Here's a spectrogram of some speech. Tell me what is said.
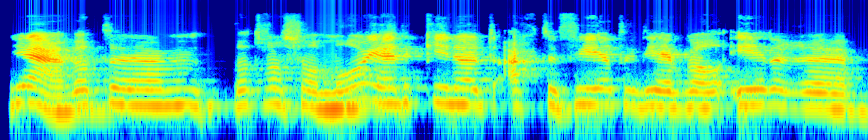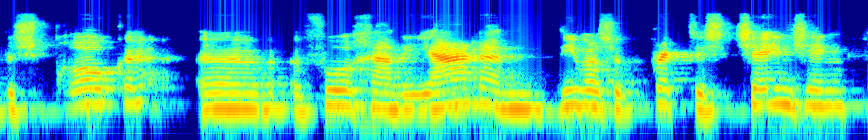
Ja, dat, ehm, dat was wel mooi. Hè? De keynote 48, die hebben we al eerder uh, besproken, uh, voorgaande jaren. En die was ook practice changing,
